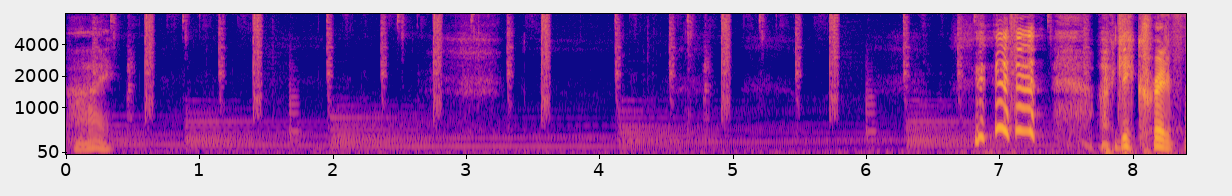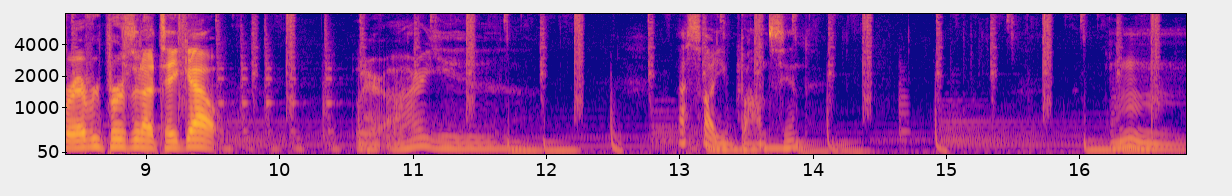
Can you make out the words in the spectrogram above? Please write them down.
Hi. I get credit for every person I take out. Saw you bouncing. Mmm.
